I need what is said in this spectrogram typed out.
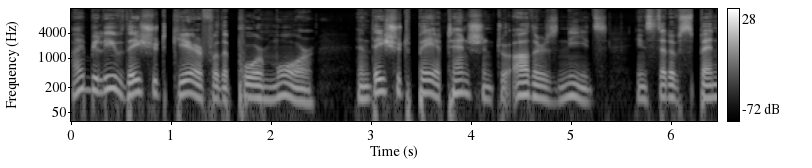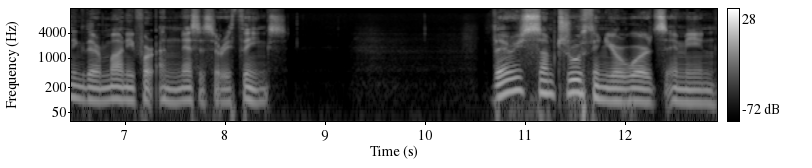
I believe they should care for the poor more, and they should pay attention to others' needs instead of spending their money for unnecessary things. There is some truth in your words, Emin,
